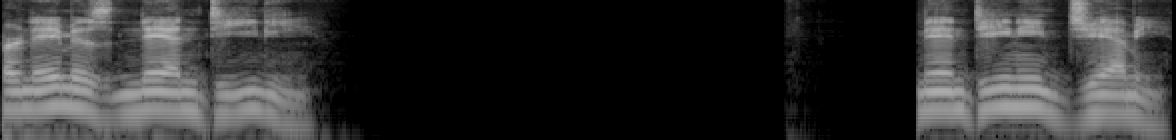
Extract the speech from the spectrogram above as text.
Her name is Nandini. Nandini Jammy.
